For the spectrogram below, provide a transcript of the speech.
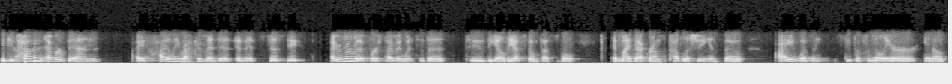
if you haven't ever been, I highly recommend it. And it's just it I remember the first time I went to the to the LDS Film Festival and my background's publishing and so I wasn't super familiar, you know,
